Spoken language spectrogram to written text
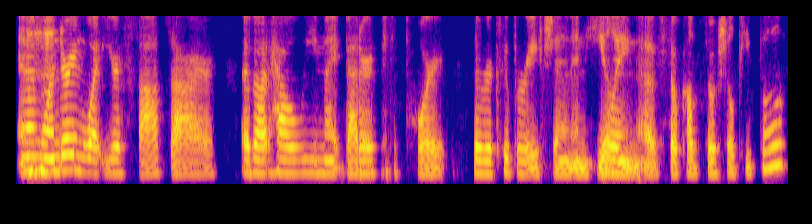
And I'm mm-hmm. wondering what your thoughts are about how we might better support the recuperation and healing of so called social people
